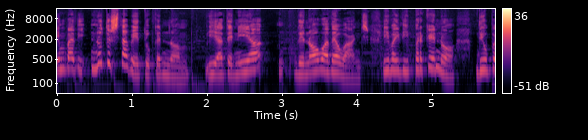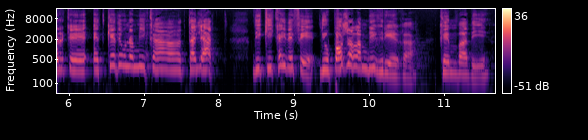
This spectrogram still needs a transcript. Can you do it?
em va dir, no t'està bé tu aquest nom. I ja tenia de 9 a 10 anys. I vaig dir, per què no? Diu, perquè et queda una mica tallat. Dic, i què he de fer? Diu, posa-la amb Y, que em va dir.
